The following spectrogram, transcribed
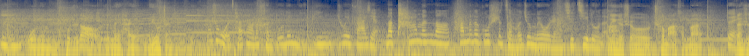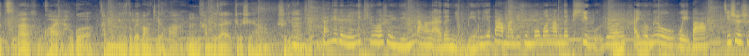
嗯嗯。我们不知道人类还有没有战争的年代。但是我采访了很多的女兵，就会发现，那他们呢？他们的故事怎么就没有人去记录呢？那个时候车马很慢，对，但是子弹很快啊。如果他们的名字都被忘记的话，嗯他们就在这个世界上失去痕嗯迹。，当地的人一听说是云南来的女兵，有些大妈就去摸摸他们的屁股，说嗯还有没有尾巴。即使是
